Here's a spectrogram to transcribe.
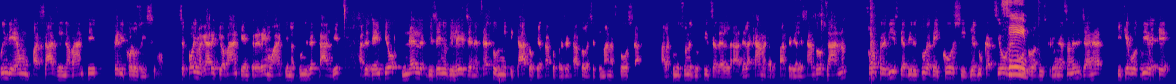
Quindi è un passaggio in avanti pericolosissimo. Se poi magari più avanti entreremo anche in alcuni dettagli, ad esempio, nel disegno di legge, nel testo unificato che è stato presentato la settimana scorsa alla Commissione Giustizia della, della Camera da parte di Alessandro Zan, sono previsti addirittura dei corsi di educazione sì. contro la discriminazione di genere il che vuol dire che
